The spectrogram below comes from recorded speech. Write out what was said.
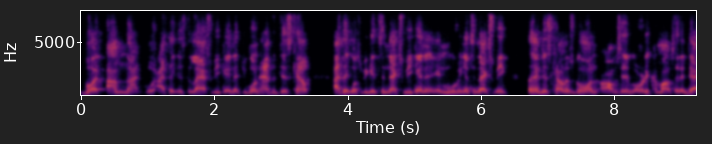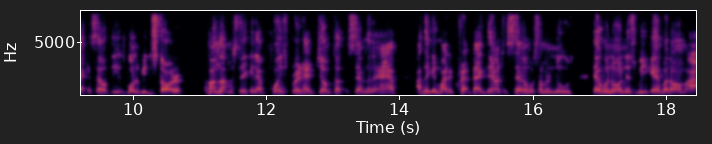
But I'm not going. I think this is the last weekend that you're going to have the discount. I think once we get to next weekend and, and moving into next week, then the discount is gone. Obviously, they've already come out and said that Dak is healthy. Is going to be the starter. If I'm not mistaken, that point spread had jumped up to seven and a half. I think it might have crept back down to seven with some of the news that went on this weekend. But um, I,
